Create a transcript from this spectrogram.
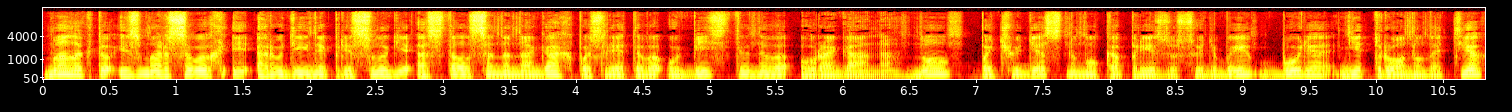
Мало кто из марсовых и орудийной прислуги остался на ногах после этого убийственного урагана, но по чудесному капризу судьбы буря не тронула тех,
